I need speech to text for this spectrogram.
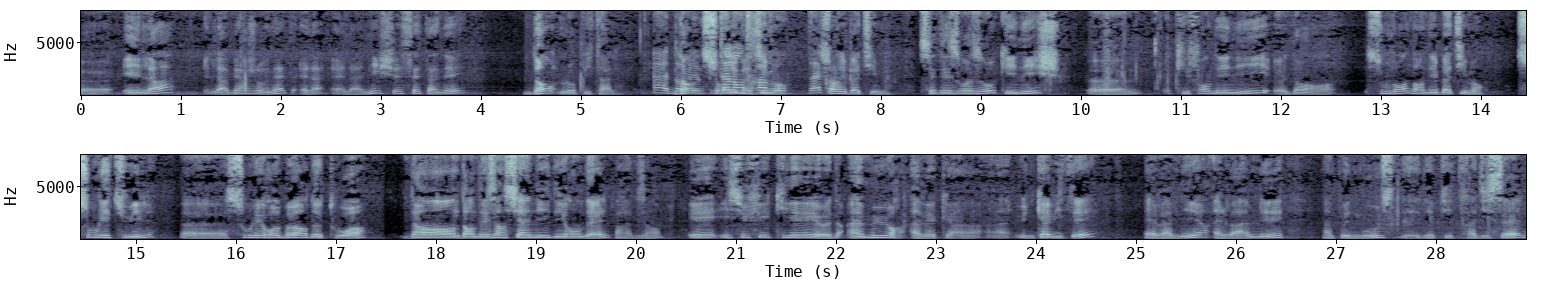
Euh, et là, la bergeronnette, elle a, elle a niché cette année dans l'hôpital. Ah, dans, l'hôpital en bâtiments. travaux. Sur D'accord. les bâtiments. C'est des oiseaux qui nichent, euh, qui font des nids euh, dans, souvent dans des bâtiments, sous les tuiles, euh, sous les rebords de toit, dans, dans des anciens nids d'hirondelles, par exemple. Et il suffit qu'il y ait euh, un mur avec un- un- une cavité, elle va venir, elle va amener un peu de mousse, des, des petites radicelles,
